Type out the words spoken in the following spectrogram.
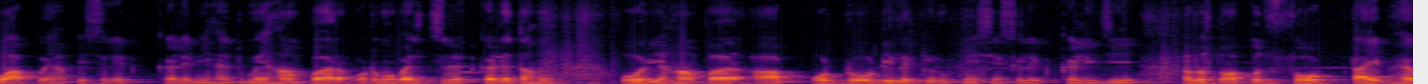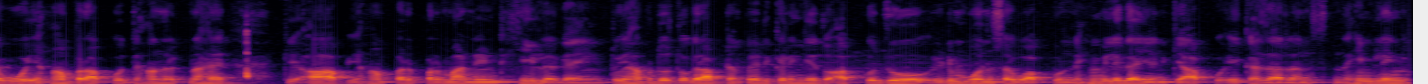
वो आपको यहाँ पर सिलेक्ट कर लेनी है। तो मैं यहाँ पर ऑटोमोबाइल सिलेक्ट कर लेता हूँ और यहाँ पर आप ऑटो डीलर के रूप में इसे सिलेक्ट कर लीजिए। अब दोस्तों, आपको जो शॉप टाइप है, वो यहाँ पर आपको ध्यान रखना है। कि आप यहाँ पर परमानेंट ही लगाएँ। तो यहाँ पर दोस्तों, अगर आप टेम्प्रेरी करेंगे तो आपको जो रिडीम बोनस है वो आपको नहीं मिलेगा, यानी कि आपको एक हज़ार रन नहीं मिलेंगे।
